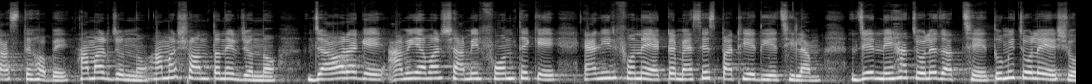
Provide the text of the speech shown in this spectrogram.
বাঁচতে হবে, আমার জন্য, আমার সন্তানের জন্য। যাওয়ার আগে আমি আমার স্বামীর ফোন থেকে অ্যানির ফোনে একটা মেসেজ পাঠিয়ে দিয়েছিলাম যে, নেহা চলে যাচ্ছে, তুমি চলে এসো।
